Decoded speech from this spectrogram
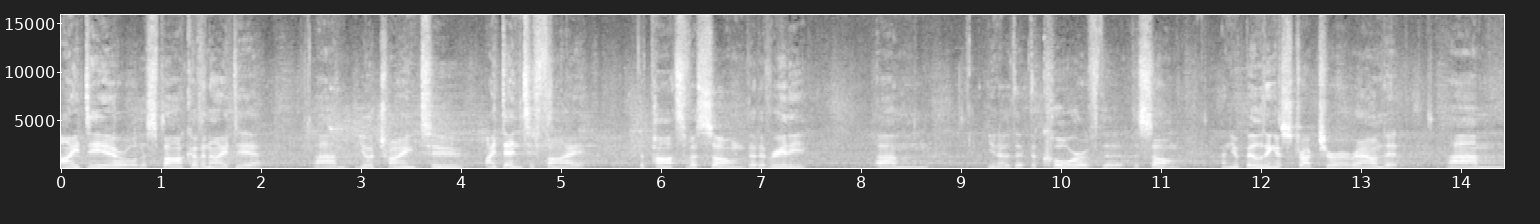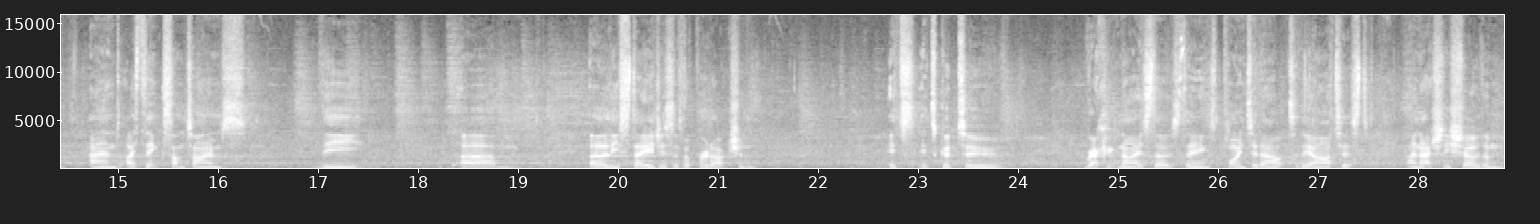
idea or the spark of an idea, um, you're trying to identify the parts of a song that are really, um, you know, the, the core of the, the song, and you're building a structure around it. Um, and I think sometimes the um, early stages of a production, it's it's good to recognize those things, point it out to the artist, and actually show them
